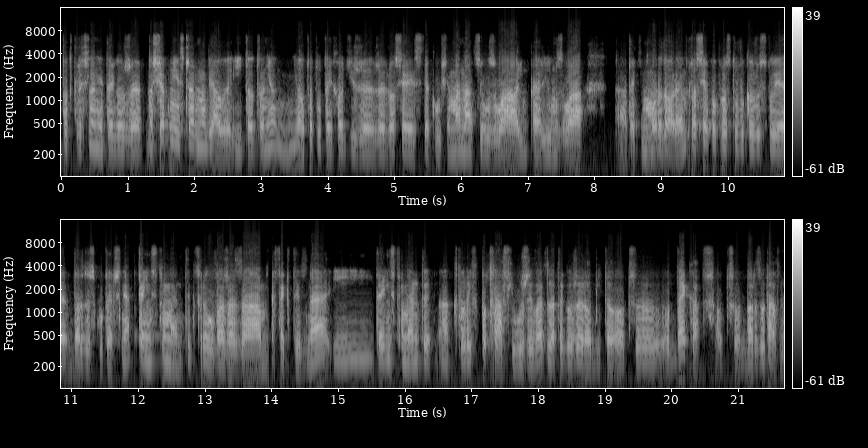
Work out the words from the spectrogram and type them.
podkreślenie tego, że no świat nie jest czarno-biały i to, to nie, nie o to tutaj chodzi, że, że Rosja jest jakąś emanacją zła, imperium zła, takim mordorem. Rosja po prostu wykorzystuje bardzo skutecznie te instrumenty, które uważa za efektywne i te instrumenty, których potrafi używać, dlatego że robi to od, od dekad, od, od bardzo dawna.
